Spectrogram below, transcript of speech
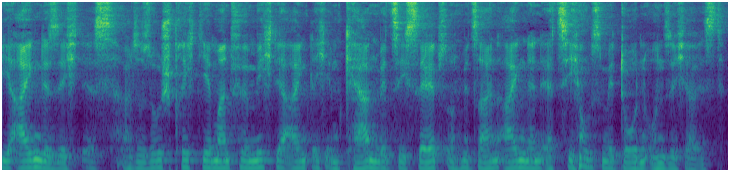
die eigene Sicht ist. Also so spricht jemand für mich, der eigentlich im Kern mit sich selbst und mit seinen eigenen Erziehungsmethoden unsicher ist.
